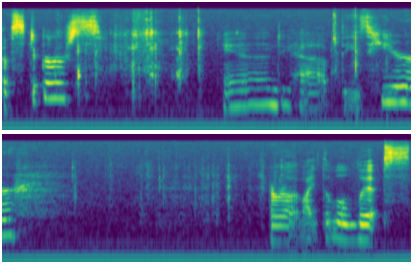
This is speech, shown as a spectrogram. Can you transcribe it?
of stickers. And you have these here. I really like the little lips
